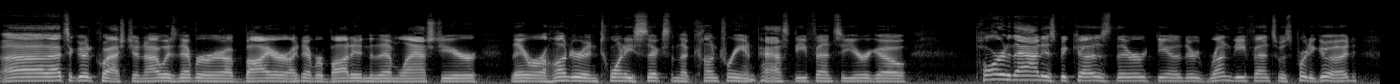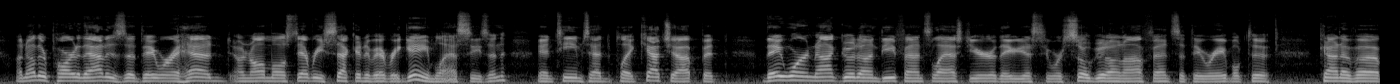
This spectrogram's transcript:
Uh, that's a good question. I was never a buyer. I never bought into them last year. They were 126 in the country in pass defense a year ago. Part of that is because their you know their run defense was pretty good. Another part of that is that they were ahead on almost every second of every game last season, and teams had to play catch up. But they were not good on defense last year. They just were so good on offense that they were able to kind of uh,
